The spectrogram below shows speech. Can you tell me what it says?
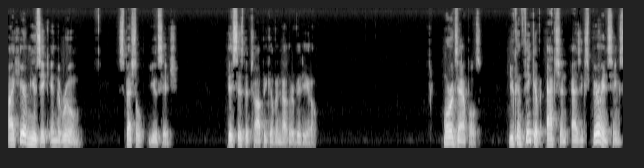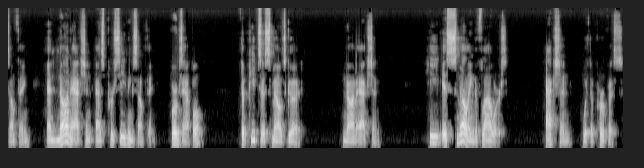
I hear music in the room. Special usage. This is the topic of another video. More examples. You can think of action as experiencing something and non-action as perceiving something. For example, the pizza smells good. Non-action. He is smelling the flowers. Action with a purpose.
